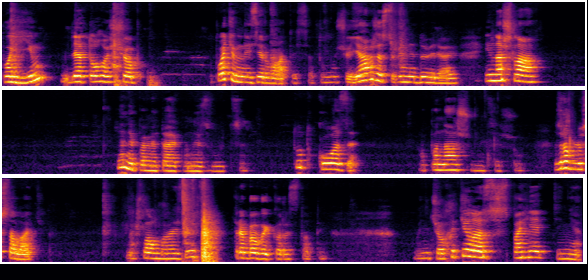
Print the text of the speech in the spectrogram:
поїм для того, щоб потім не зірватися. Тому що я вже собі не довіряю. І знайшла, я не пам'ятаю, як вони звуться. Тут кози, а по-нашому це що? Зроблю салатик. Знайшла в морозилці, треба використати. Нічого, хотіла спагетті, ні.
